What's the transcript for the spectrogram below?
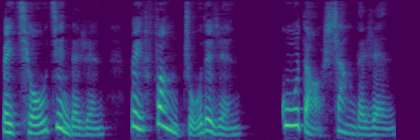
被囚禁的人，被放逐的人，孤岛上的人。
